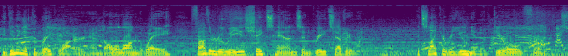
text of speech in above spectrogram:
Beginning at the breakwater and all along the way, Father Ruiz shakes hands and greets everyone. It's like a reunion of dear old friends.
